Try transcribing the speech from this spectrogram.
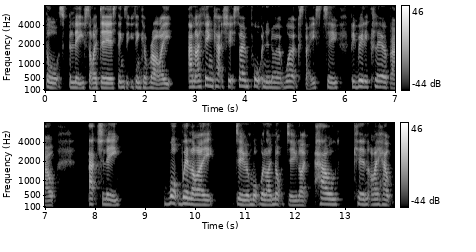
thoughts beliefs ideas things that you think are right. And i think actually it's so important in a workspace to be really clear about actually what will i do and what will i not do? Like how can i help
